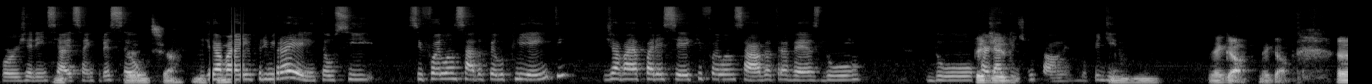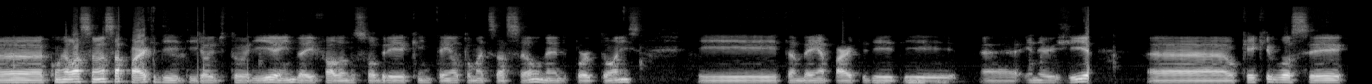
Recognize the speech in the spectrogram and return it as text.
for gerenciar essa impressão, já uhum. vai imprimir para ele. Então, se, se foi lançado pelo cliente, já vai aparecer que foi lançado através do, do cardápio digital, né? Do pedido. Uhum. Legal, legal. Uh, com relação a essa parte de, de, auditoria ainda aí falando sobre quem tem automatização, né, de portões e também a parte de, de é, energia, uh, o que que você,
